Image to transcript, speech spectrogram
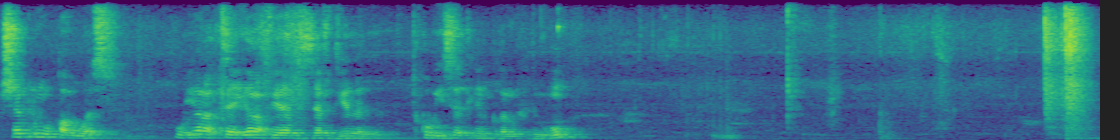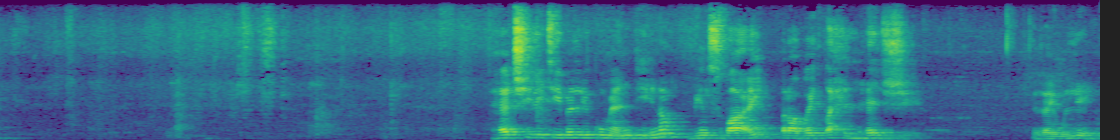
بشكل مقوس وهي راه حتى هي راه فيها بزاف ديال التقويسات اللي نقدر نخدمهم. هادشي اللي تيبان لكم عندي هنا بين صباعي راه بغا يطيح لهاد الجهة. غيولي هنا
